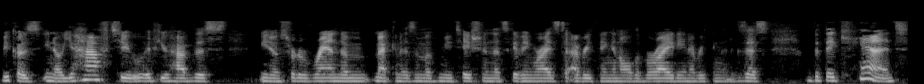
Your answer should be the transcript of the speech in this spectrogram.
because you know you have to if you have this you know, sort of random mechanism of mutation that's giving rise to everything and all the variety and everything that exists. But they can't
